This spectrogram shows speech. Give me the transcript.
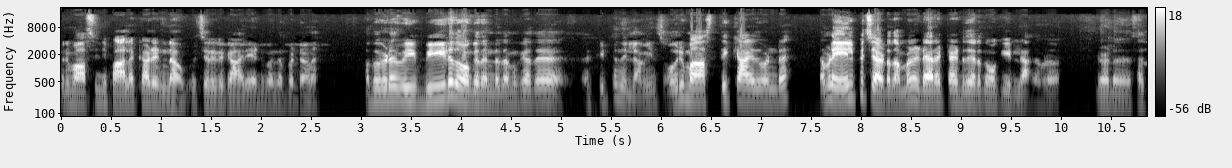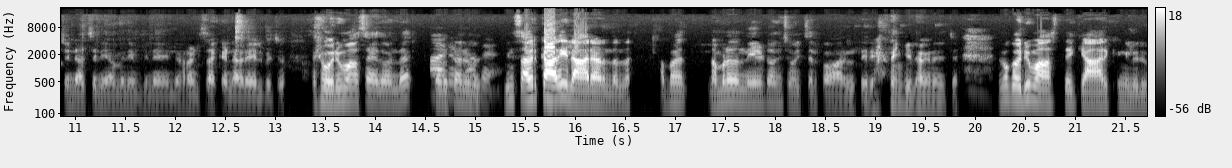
ഒരു മാസം ഇനി പാലക്കാട് ഉണ്ടാവും. ചെറിയൊരു കാര്യമായിട്ട് ബന്ധപ്പെട്ടാണ്. അപ്പൊ ഇവിടെ വീട് നോക്കുന്നുണ്ട്. അത് കിട്ടുന്നില്ല. മീൻസ് ഒരു മാസത്തേക്ക് ആയതുകൊണ്ട് നമ്മൾ ഏൽപ്പിച്ചാട്ടോ നമ്മൾ ഡയറക്റ്റ് ആയിട്ട് നേരെ നോക്കിയില്ല നമ്മൾ ഒരുപാട് സച്ചിന്റെ അച്ഛനെയും അമ്മനെയും പിന്നെ എന്റെ ഫ്രണ്ട്സ് ഒക്കെ ഉണ്ട്. അവരെ ഏൽപ്പിച്ചു. പക്ഷെ ഒരു മാസം ആയതുകൊണ്ട് കൊടുക്കാനുള്ളൂ മീൻസ് അവർക്ക് അറിയില്ല ആരാണെന്ന് അപ്പൊ നമ്മൾ നേരിട്ട് ഒന്ന് ചോദിച്ചാൽ ചിലപ്പോൾ ആരെങ്കിലും തരികയാണെങ്കിലോ അങ്ങനെ വെച്ചാൽ നമുക്ക് ഒരു മാസത്തേക്ക് ആർക്കെങ്കിലും ഒരു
